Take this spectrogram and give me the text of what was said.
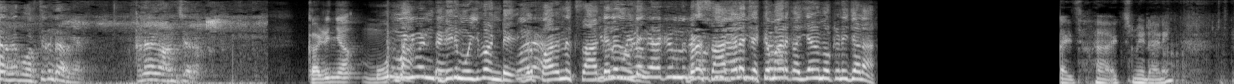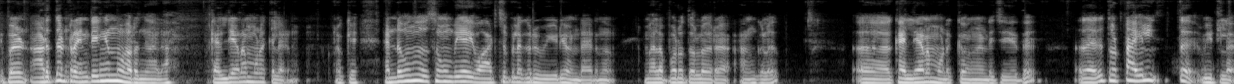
ഇറങ്ങാം പുറത്തേക്ക് ഇറങ്ങാം. അങ്ങനെ കാണിച്ചു തരാം. കഴിഞ്ഞ മൂന്ന് ഇതിന് മുഴുവുണ്ട് പറയുന്ന ഇവിടെ സകല ചെക്കന്മാരെ കല്യാണം നോക്കണിച്ചാണ് ഇറ്റ്സ് മീ ഡാനി. ഇപ്പോൾ അടുത്ത ട്രെൻഡിങ് എന്ന് പറഞ്ഞാൽ കല്യാണം മുടക്കലാണ്. ഓക്കെ രണ്ട് മൂന്ന് ദിവസം മുമ്പ് ഈ വാട്സപ്പിലൊക്കെ ഒരു വീഡിയോ ഉണ്ടായിരുന്നു. മലപ്പുറത്തുള്ള ഒരു അങ്കിൾ കല്യാണം മുടക്കം വേണ്ടി ചെയ്ത്. അതായത് തൊട്ടയലത്തെ വീട്ടിലെ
